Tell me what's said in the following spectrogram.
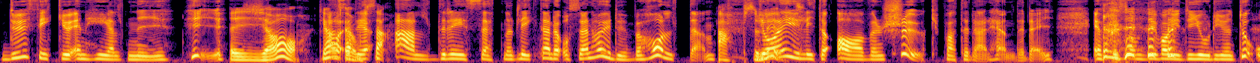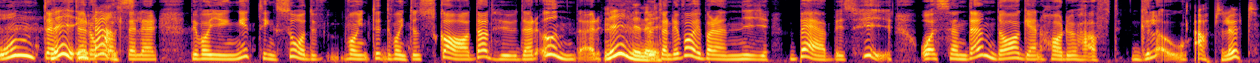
Du fick ju en helt ny hy. Ja, jag har alltså, det ömsa. har aldrig sett något liknande och sen har ju du behållit den. Absolut. Jag är ju lite avundsjuk på att det där hände dig. Eftersom det, var ju, det gjorde ju inte ont Nej, inte efteråt. alls. Eller, det var ju ingenting så. Det var, inte, det var inte en skadad hud där under. Nej, nej, nej. Utan det var ju bara en ny bebishy. Och sen den dagen har du haft glow. Absolut.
